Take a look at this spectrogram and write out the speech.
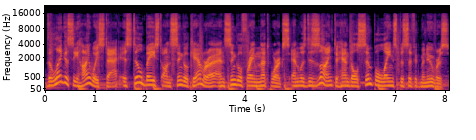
The legacy highway stack is still based on single camera and single frame networks and was designed to handle simple lane-specific maneuvers.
